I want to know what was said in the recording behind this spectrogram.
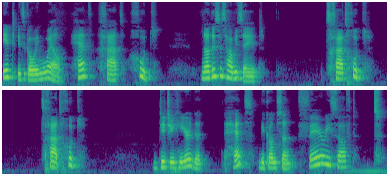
It is going well. Het gaat goed. Now this is how we say it. Het gaat goed. Het gaat goed. Did you hear that het becomes a very soft t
